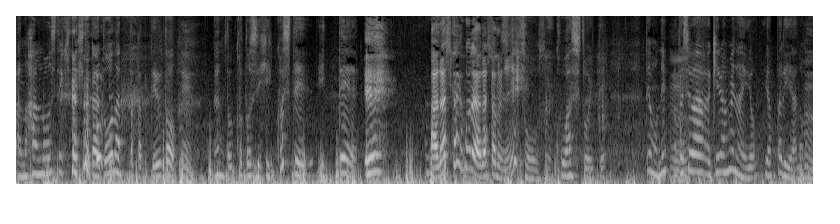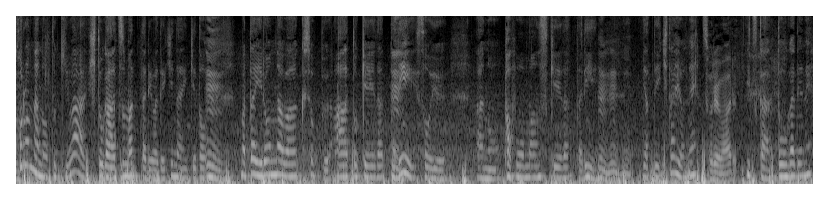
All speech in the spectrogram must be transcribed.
あの反論してきた人がどうなったかっていうと、うん。なんと今年引っ越していってえ？荒らしたい放題荒らしたのに？そうそう壊しといて。でもね、うん。私は諦めないよ。やっぱりあの、うん。コロナの時は人が集まったりはできないけど、うん。またいろんなワークショップアート系だったり、そういうあのパフォーマンス系だったり、やっていきたいよね。それはある。いつか動画でね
